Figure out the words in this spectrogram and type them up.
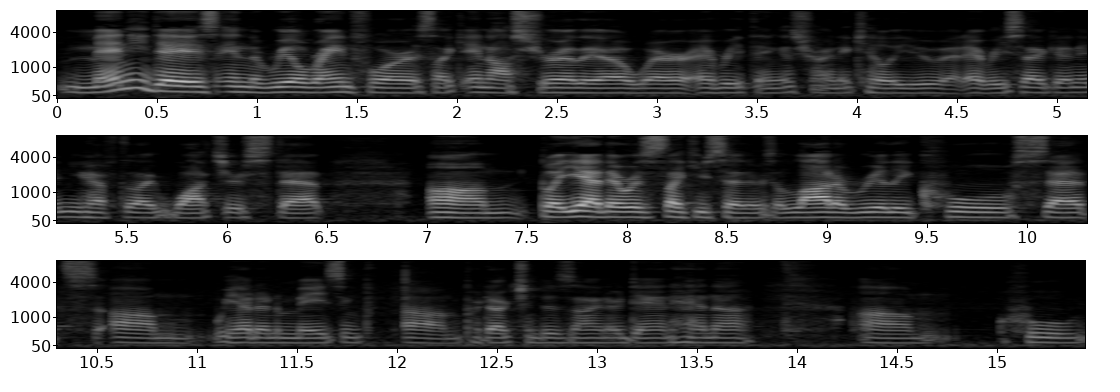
many days in the real rainforest, like in Australia, where everything is trying to kill you at every second, and you have to like watch your step. Um, but yeah, there was, like you said, there's a lot of really cool sets. Um, we had an amazing um, production designer, Dan Hennah, um, who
